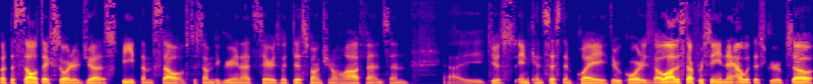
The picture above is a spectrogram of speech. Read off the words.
but the Celtics sort of just beat themselves to some degree in that series with dysfunctional offense. And uh, just inconsistent play through quarters. A lot of stuff we're seeing now with this group. So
